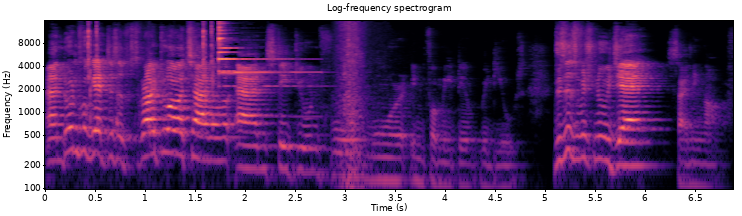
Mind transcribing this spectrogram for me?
And don't forget to subscribe to our channel and stay tuned for more informative videos. This is Vishnu Vijay signing off.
